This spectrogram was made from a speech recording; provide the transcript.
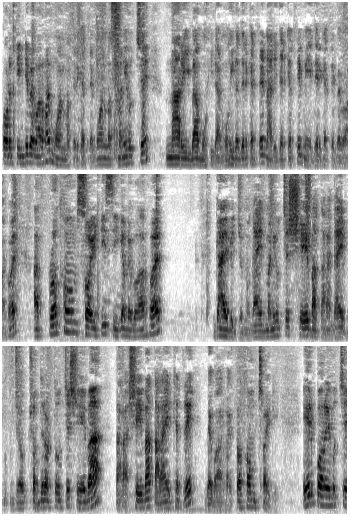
পরের তিনটে ব্যবহার হয় মোয়ান্নাসের ক্ষেত্রে। মোয়ান্নাস মানে হচ্ছে নারী বা মহিলা। মহিলাদের ক্ষেত্রে, নারীদের ক্ষেত্রে, মেয়েদের ক্ষেত্রে ব্যবহার হয়। আর প্রথম ছয়টি সিগা ব্যবহার হয় গায়েবের জন্য। গায়েব মানে হচ্ছে সে বা তারা। গায়েব শব্দের অর্থ হচ্ছে সে বা তারা। সে বা তারা এর ক্ষেত্রে ব্যবহার হয় প্রথম ছয়টি। এরপরে হচ্ছে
